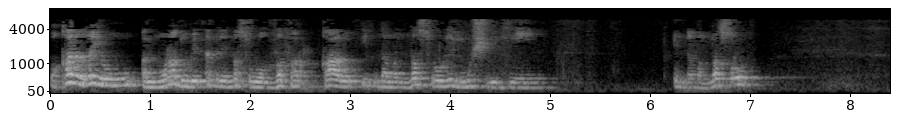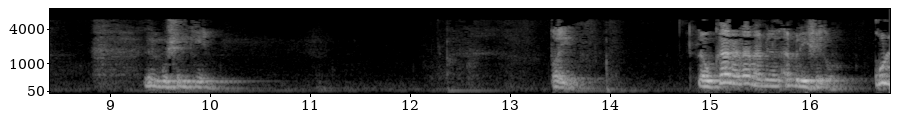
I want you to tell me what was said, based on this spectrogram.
وقال غيره المراد بالأمر النصر والظفر. قالوا إنما النصر للمشركين. إنما النصر للمشركين. طيب. لو كان لنا من الأمر شيء قل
